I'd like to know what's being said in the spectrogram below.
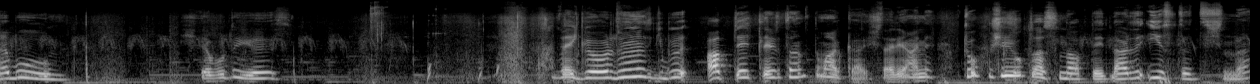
Ha bu. İşte buradayız. Ve gördüğünüz gibi update'leri tanıttım arkadaşlar. Yani çok bir şey yoktu aslında update'lerde Easter dışında.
